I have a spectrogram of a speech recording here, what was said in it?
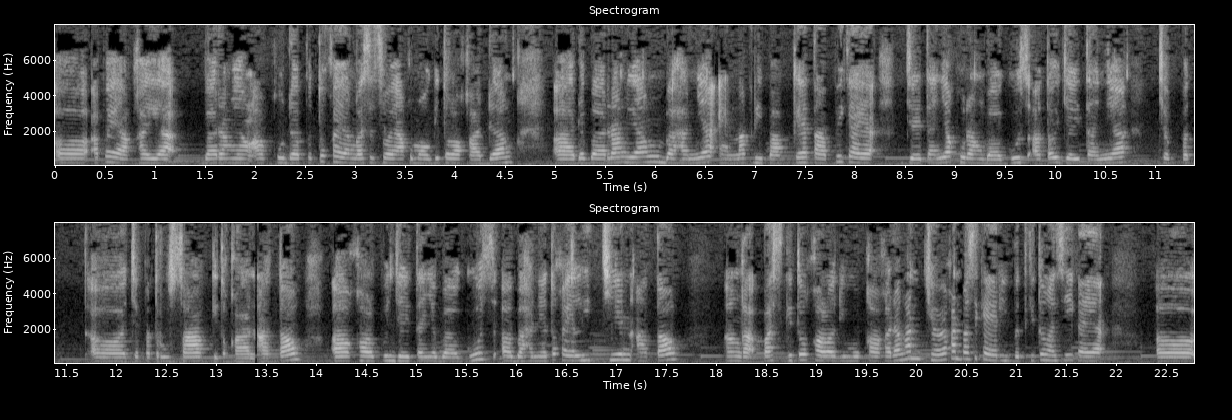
uh, apa ya kayak barang yang aku dapet tuh kayak nggak sesuai yang aku mau gitu loh. Kadang uh, ada barang yang bahannya enak dipakai tapi kayak jahitannya kurang bagus atau jahitannya cepet uh, cepet rusak gitu kan. Atau uh, kalaupun jahitannya bagus uh, bahannya tuh kayak licin atau nggak uh, pas gitu kalau di muka. Kadang kan cewek kan pasti kayak ribet gitu nggak sih? Kayak uh,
